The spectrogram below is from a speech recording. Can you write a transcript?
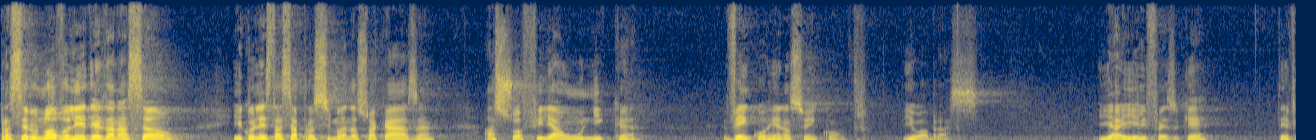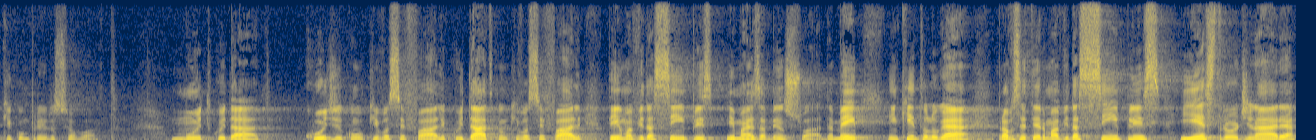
para ser o novo líder da nação. E quando ele está se aproximando da sua casa, a sua filha única vem correndo ao seu encontro e o abraça. E aí ele fez o quê? Teve que cumprir o seu voto. Muito cuidado. Cuide com o que você fale, cuidado com o que você fale, tenha uma vida simples e mais abençoada. Amém? Em quinto lugar, para você ter uma vida simples e extraordinária,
